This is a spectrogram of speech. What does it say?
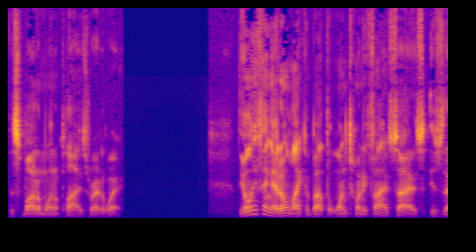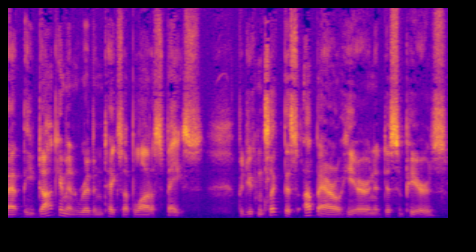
This bottom one applies right away. The only thing I don't like about the 125 size is that the document ribbon takes up a lot of space. But you can click this up arrow here and it disappears.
